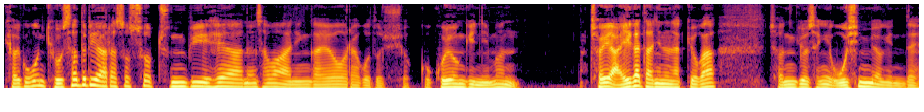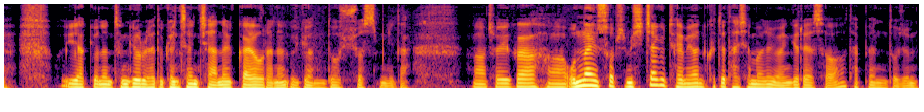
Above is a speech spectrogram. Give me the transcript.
결국은 교사들이 알아서 수업 준비해야 하는 상황 아닌가요? 라고도 주셨고 고영기님은 저희 아이가 다니는 학교가 전교생이 50명인데 이 학교는 등교를 해도 괜찮지 않을까요? 라는 의견도 주셨습니다. 아, 저희가 아, 온라인 수업 좀 시작이 되면 그때 다시 한번 좀 연결해서 답변도 좀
